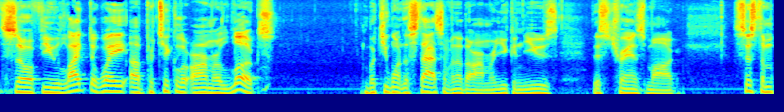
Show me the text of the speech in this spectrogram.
So if you like the way a particular armor looks, but you want the stats of another armor, you can use this transmog system.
